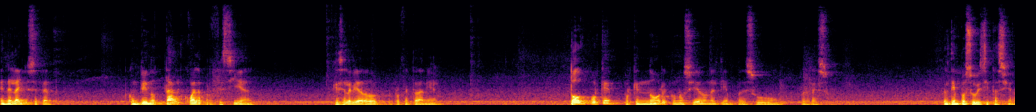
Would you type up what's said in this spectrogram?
en el año 70, cumpliendo tal cual la profecía que se le había dado al profeta Daniel. ¿Todo por qué? Porque no reconocieron el tiempo de su regreso el tiempo de su visitación.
